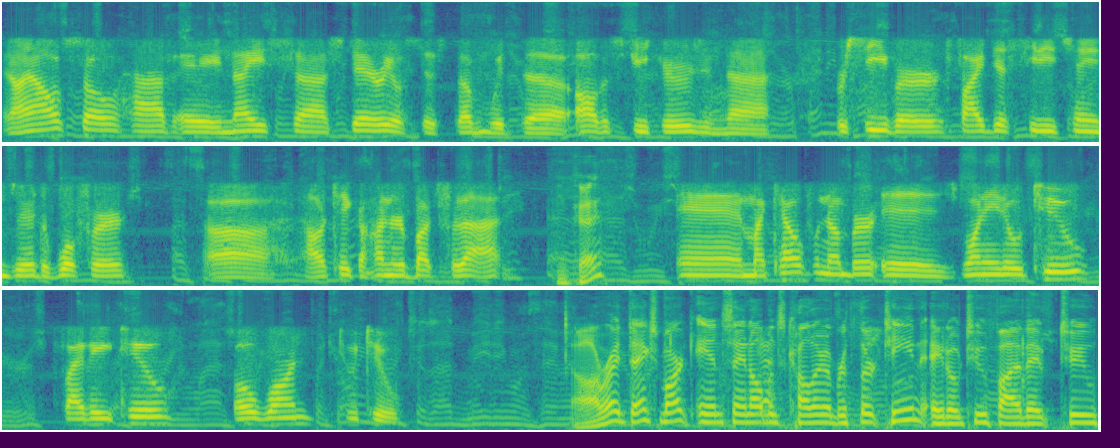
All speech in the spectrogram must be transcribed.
And I also have a nice uh, stereo system with uh, all the speakers and uh, receiver, five disc CD changer, the woofer. Uh, I'll take a hundred bucks for that. Okay. And my telephone number is 1802 582 0122 all right, thanks, Mark. In St. Albans, caller number 13, 802 582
